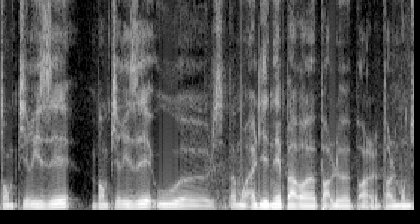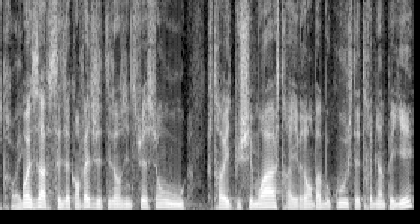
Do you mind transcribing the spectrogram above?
vampiriser vampiriser ou je sais pas moi aliéné par, par, le, par, par, le monde du travail. Ouais, ça, c'est-à-dire qu'en fait, j'étais dans une situation où je travaillais depuis chez moi, je travaillais vraiment pas beaucoup, j'étais très bien payé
